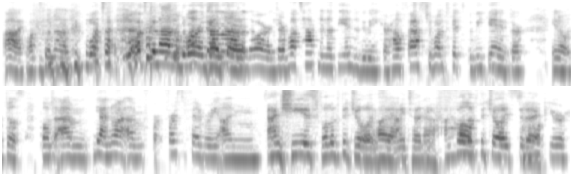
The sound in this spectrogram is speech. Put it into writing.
Aye, what's going on? What's- what's going on in the What's world going out on there? in the world, or what's happening at the end of the week, or how fast you want to get to the weekend, or you know, it does. But um, yeah, no, um, fir- first of February, I'm. And she is full of the joys, Oh, let me tell yeah. you. I Full hope- of the joys today. I hope you're.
